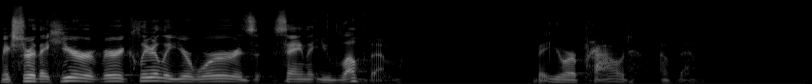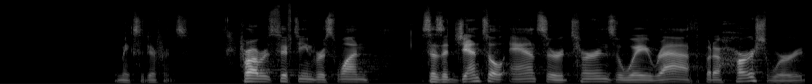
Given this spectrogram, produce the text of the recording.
Make sure they hear very clearly your words saying that you love them, that you are proud of them. It makes a difference. Proverbs 15, verse 1 says, A gentle answer turns away wrath, but a harsh word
